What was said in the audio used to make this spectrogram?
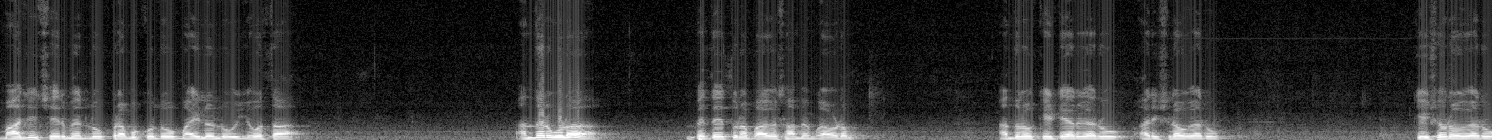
మాజీ చైర్మన్లు ప్రముఖులు మహిళలు యువత అందరూ కూడా పెద్ద ఎత్తున భాగస్వామ్యం కావడం అందులో కేటీఆర్ గారు హరీష్ రావు గారు కేశవరావు గారు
